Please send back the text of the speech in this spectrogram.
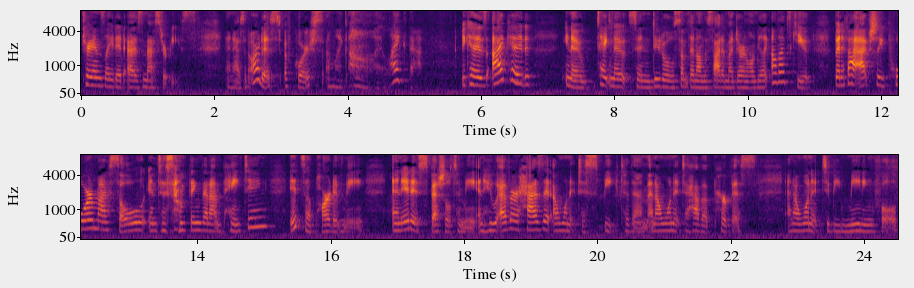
translated as masterpiece. And as an artist, of course, I'm like, oh, I like that. Because I could, you know, take notes and doodle something on the side of my journal and be like, oh, that's cute. But if I actually pour my soul into something that I'm painting, it's a part of me and it is special to me. And whoever has it, I want it to speak to them and I want it to have a purpose and I want it to be meaningful.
